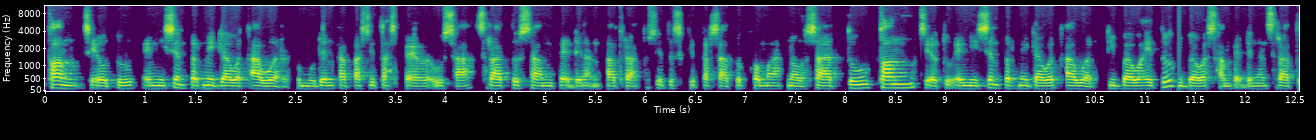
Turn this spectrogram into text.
ton CO2 emission per megawatt hour besar. Kemudian kapasitas PLU 100 sampai dengan 400 itu sekitar 1,01 ton CO2 emission per megawatt hour. Di bawah itu, di bawah sampai dengan 100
